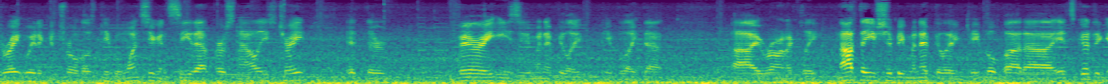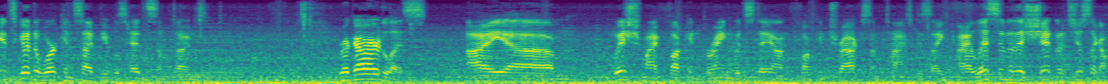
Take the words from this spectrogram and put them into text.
great way to control those people. Once you can see that personality trait, it, they're very easy to manipulate people like that. Uh, ironically, not that you should be manipulating people, but uh, it's good. To, it's good to work inside people's heads sometimes. Regardless, I um, wish my fucking brain would stay on fucking track sometimes because like I listen to this shit and it's just like a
